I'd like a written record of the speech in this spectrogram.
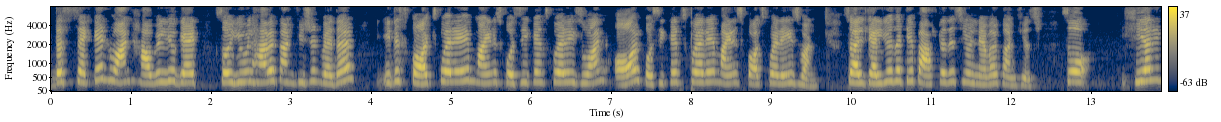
The second one, how will you get? So, you will have a confusion whether it is cot square a minus cosecant square is 1 or cosecant square a minus cot square a is 1. So, I will tell you the tip after this, you will never confuse. So, here in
